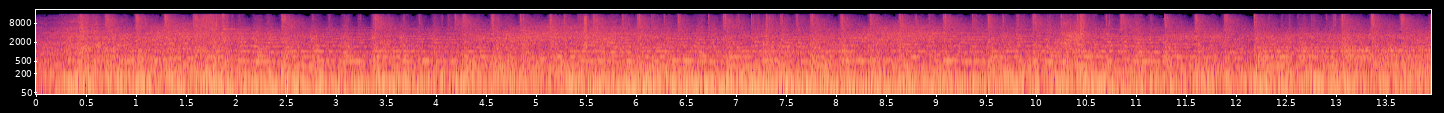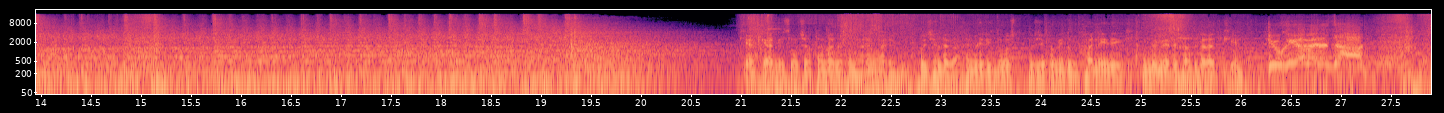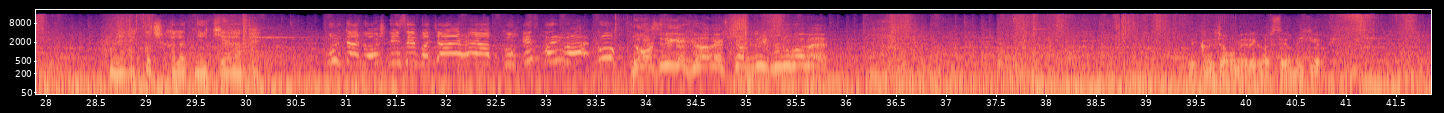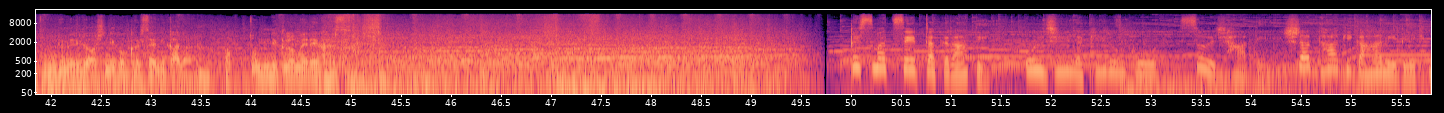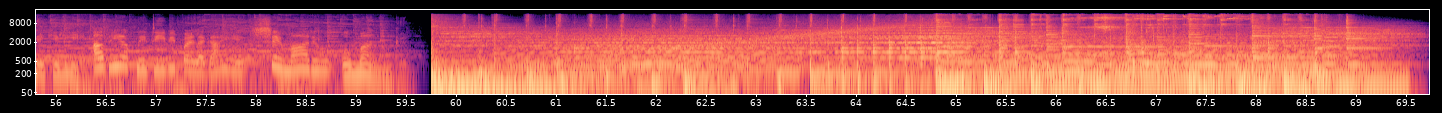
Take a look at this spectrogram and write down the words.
क्या क्या नहीं सोचा था मैंने तुम्हारे बारे में? मुझे लगा था मेरी दोस्त मुझे कभी धोखा नहीं देगी। तुमने मेरे साथ गलत किया। क्यों किया मेरे साथ? मैंने कुछ गलत नहीं किया अभय। उल्टा रोशनी से बचाया है आपको इस परिवार को। रोशनी के खिलाफ एक शब्द नहीं सुनूँगा मैं। निकल जाओ मेरे घर से अभी के अभी। तुमने मेरी रोशनी को घर से निकाला ना अब तुम निकलो मेरे घर से। किस्मत से टकराती उलझी लकीरों को सुलझाती। श्रद्धा की कहानी देखने के लिए अभी अपने टीवी पर लगाइए शिमारू उमंग।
